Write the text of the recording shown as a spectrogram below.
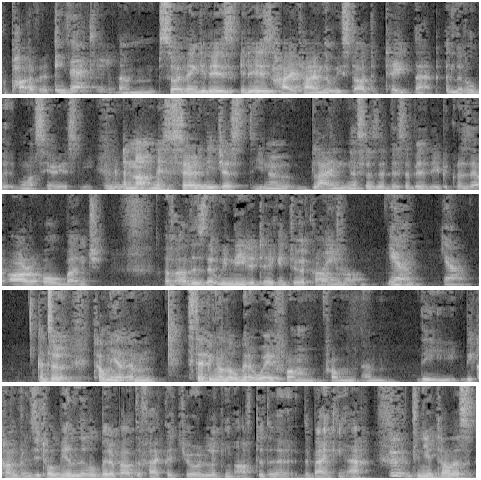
a part of it. exactly. Um, so I think it is it is high time that we start to take that a little bit more seriously, and not necessarily just you know blindness as a disability, because there are a whole bunch of others that we need to take into Way account. more. Yeah, yeah. And so, tell me, um, stepping a little bit away from from um, the the conference, you told me a little bit about the fact that you're looking after the the banking app. Can you tell us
